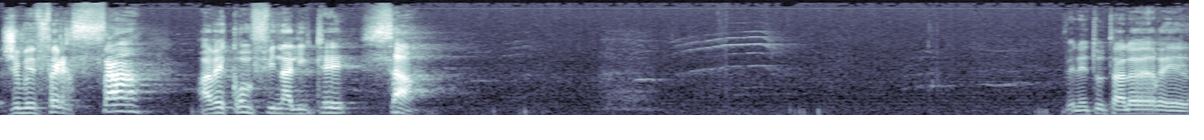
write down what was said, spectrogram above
Je vais faire ça avec comme finalité ça. Venez tout à l'heure et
